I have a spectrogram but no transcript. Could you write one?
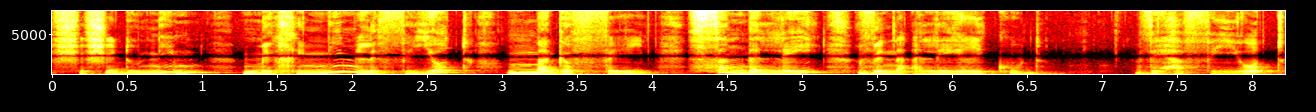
ששדונים מכינים לפיות מגפי, סנדלי ונעלי ריקוד. והפיות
